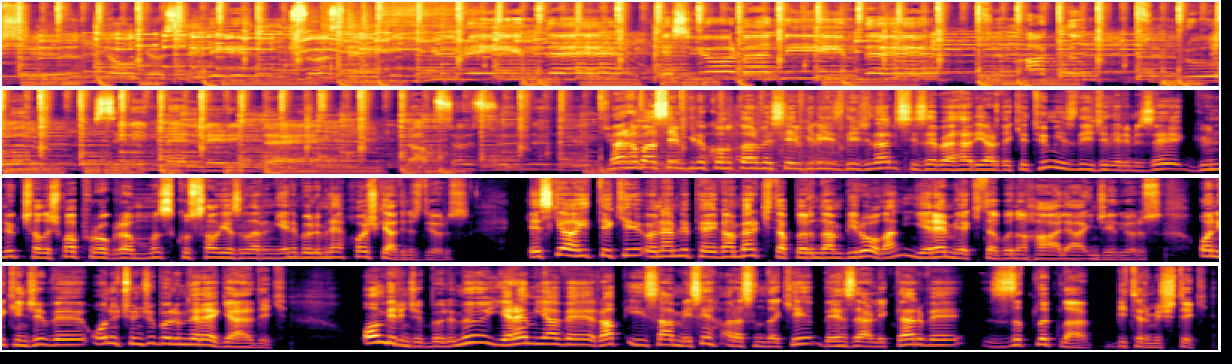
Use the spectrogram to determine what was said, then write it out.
ışığın yol gösterir Sözlerin yüreğimde yaşıyor benliğimde Tüm aklım, tüm ruhum senin ellerinde Rab sözünün gücü Merhaba sevgili konuklar ve sevgili izleyiciler. Size ve her yerdeki tüm izleyicilerimize günlük çalışma programımız Kutsal Yazıların yeni bölümüne hoş geldiniz diyoruz. Eski ahitteki önemli peygamber kitaplarından biri olan Yeremya kitabını hala inceliyoruz. 12. ve 13. bölümlere geldik. 11. bölümü Yeremya ve Rab İsa Mesih arasındaki benzerlikler ve zıtlıkla bitirmiştik.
